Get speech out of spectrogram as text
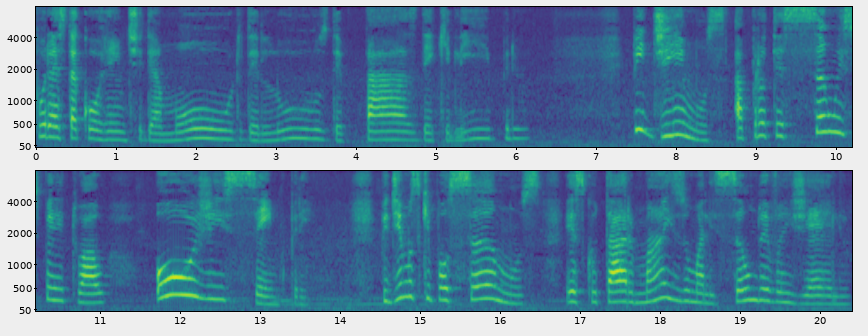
por esta corrente de amor, de luz, de paz, de equilíbrio. Pedimos a proteção espiritual hoje e sempre. Pedimos que possamos escutar mais uma lição do Evangelho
